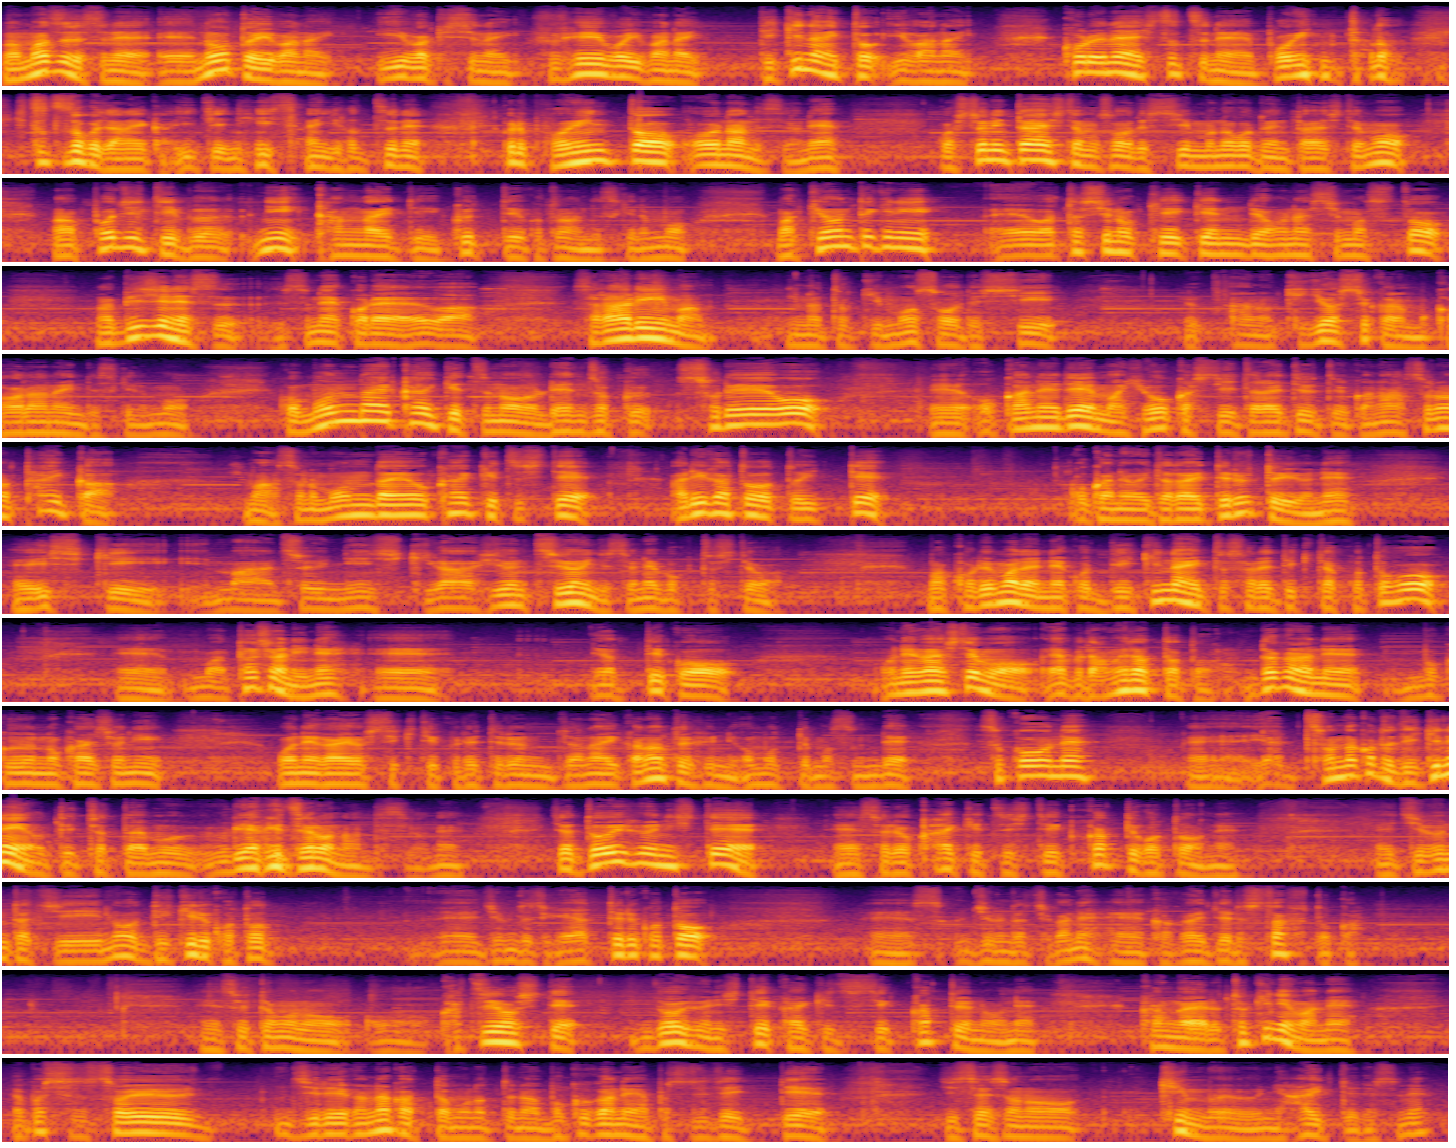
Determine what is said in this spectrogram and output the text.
まあ、まずですね、えー、ノーと言わない、言い訳しない、不平を言わない、できないと言わない。これね、一つね、ポイントの、一つどこじゃないか。1、2、3、4つね。これポイントなんですよね。こう人に対してもそうですし、物事に対しても、まあ、ポジティブに考えていくっていうことなんですけども、まあ、基本的に、えー、私の経験でお話しますと、まあ、ビジネスですね。これは、サラリーマンの時もそうですし、あの起業してからも変わらないんですけどもこう問題解決の連続それを、えー、お金で、まあ、評価していただいているというかなその対価、まあ、その問題を解決してありがとうと言ってお金をいただいているというね、えー、意識、まあ、そういう認識が非常に強いんですよね僕としては。まあ、これまでねこうできないとされてきたことを、えー、まあ、他者にね、えやってこうお願いしてもやっぱダメだったと。だからね、僕の会社にお願いをしてきてくれてるんじゃないかなというふうに思ってますんで、そこをね、えー、いや、そんなことできねえよって言っちゃったらもう売り上げゼロなんですよね。じゃあどういうふうにして、えー、それを解決していくかってことをね、えー、自分たちのできること、え自分たちがやってること、え自分たちがね、え抱えてるスタッフとか、えそういったものを活用してどういうふうにして解決していくかっていうのをね考える時にはねやっぱりそういう事例がなかったものっていうのは僕がねやっぱ出ていって実際その勤務に入ってですね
